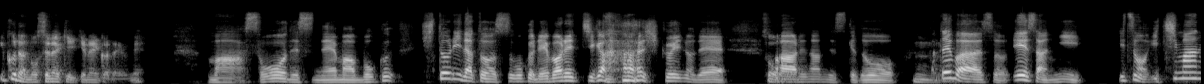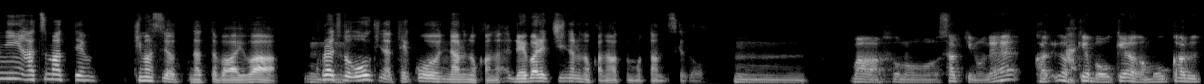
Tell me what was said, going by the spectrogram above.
いくら載せなきゃいけないかだよね。まあそうですね。まあ僕、一人だとすごくレバレッジが 低いので。まああれなんですけど、うん例えばそう A さんにいつも1万人集まってきますよってなった場合は、これはちょっと大きな手こになるのかな、レバレッジになるのかなと思ったんですけど。うんまあ、その、さっきのね、風が吹けばオケアが儲かる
